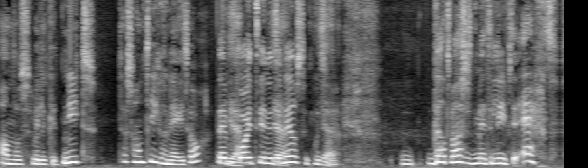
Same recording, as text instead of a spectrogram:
anders wil ik het niet. Dat is Antigone, toch? Dat heb Ja, ik ooit in het ja, toneelstuk moeten ja. zeggen. Dat was het met de liefde echt.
